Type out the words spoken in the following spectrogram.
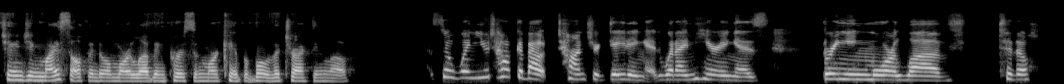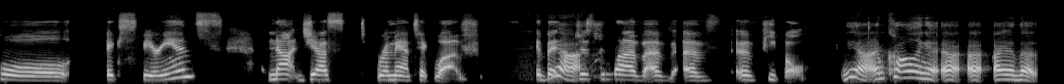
changing myself into a more loving person more capable of attracting love so when you talk about tantric dating what i'm hearing is bringing more love to the whole experience, not just romantic love, but yeah. just love of of of people. Yeah, I'm calling it. Uh, uh, I have the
